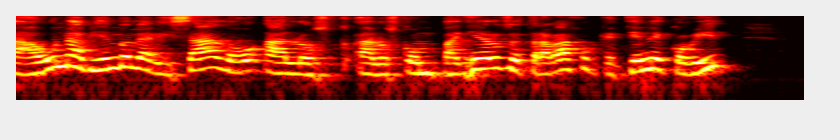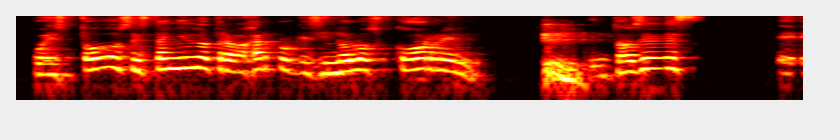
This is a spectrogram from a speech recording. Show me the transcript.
aún habiéndole avisado a los, a los compañeros de trabajo que tiene COVID, pues todos están yendo a trabajar porque si no los corren. Entonces, eh,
